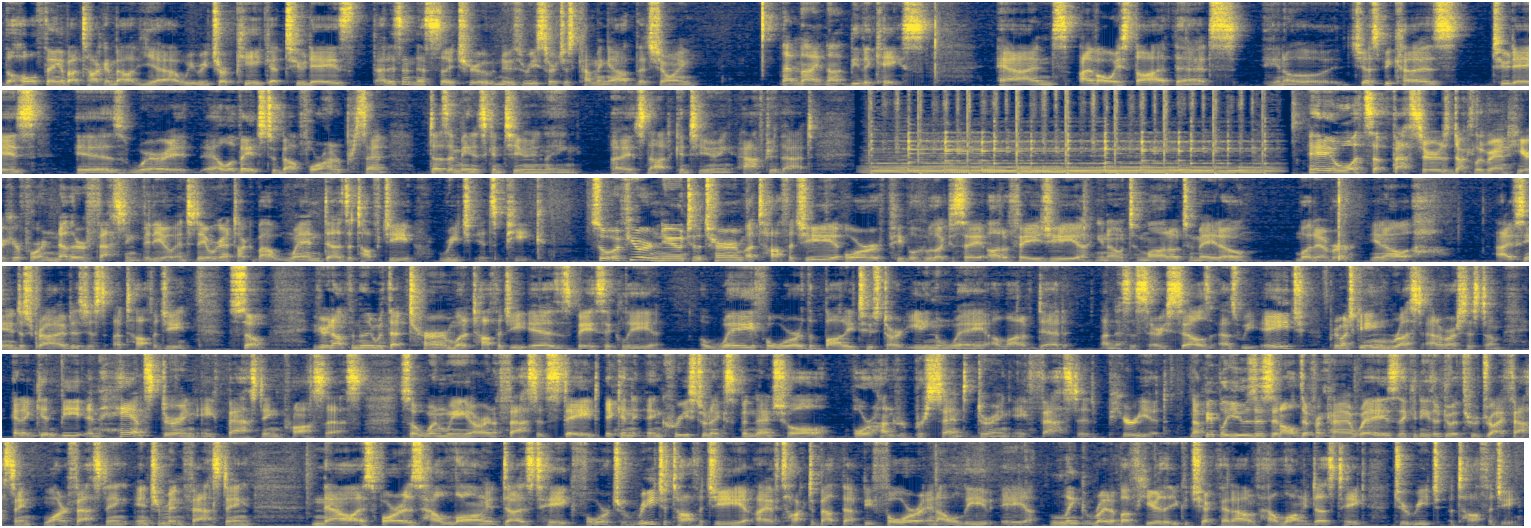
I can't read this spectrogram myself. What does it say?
the whole thing about talking about, yeah, we reach our peak at two days, that isn't necessarily true. News research is coming out that's showing that might not be the case. And I've always thought that, you know, just because two days is where it elevates to about 400% doesn't mean it's continuing, uh, it's not continuing after that. What's up fasters? Dr. LeGrand here, here for another fasting video. And today we're going to talk about when does autophagy reach its peak. So if you are new to the term autophagy or people who like to say autophagy, you know, tomato, tomato, whatever, you know, I've seen it described as just autophagy. So if you're not familiar with that term, what autophagy is, is basically a way for the body to start eating away a lot of dead unnecessary cells as we age, pretty much getting rust out of our system. And it can be enhanced during a fasting process. So when we are in a fasted state, it can increase to an exponential 400% during a fasted period. Now people use this in all different kind of ways. They can either do it through dry fasting, water fasting, intermittent fasting, now, as far as how long it does take for to reach autophagy, I have talked about that before, and I will leave a link right above here that you could check that out of how long it does take to reach autophagy.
